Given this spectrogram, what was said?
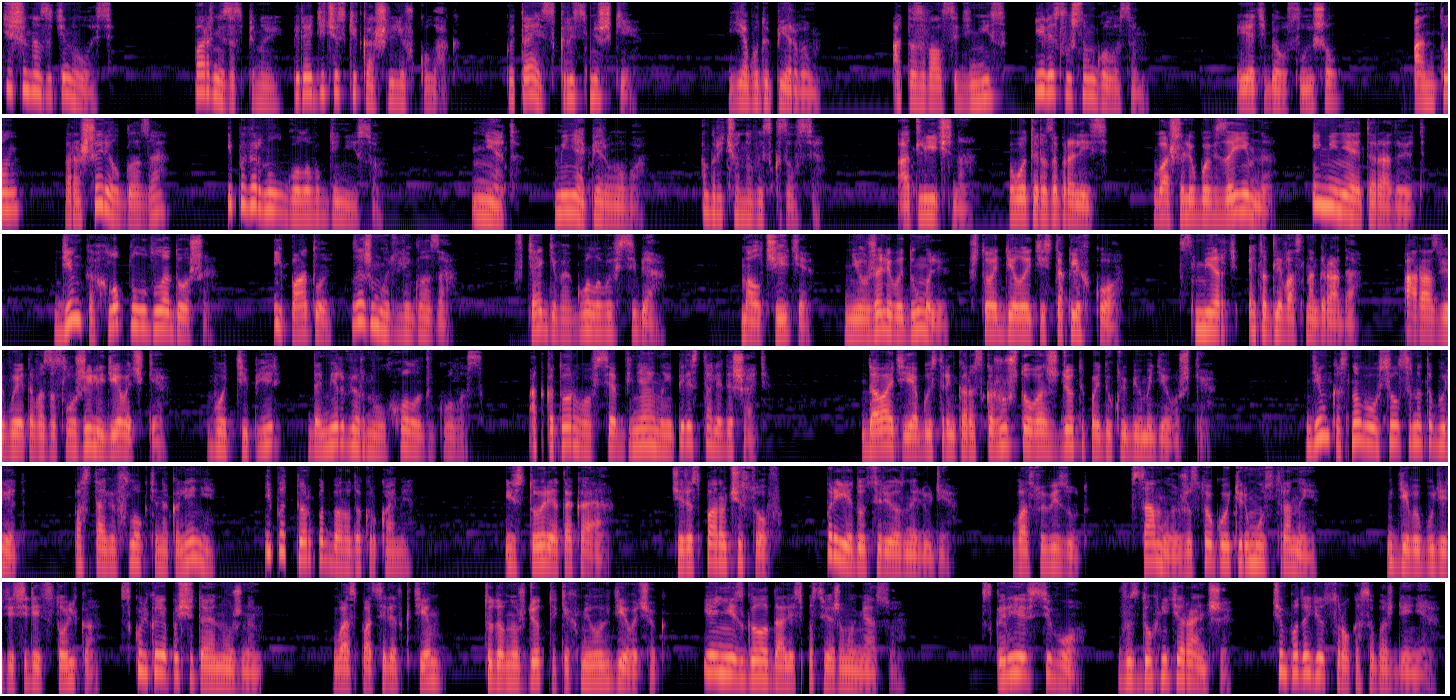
Тишина затянулась. Парни за спиной периодически кашляли в кулак, пытаясь скрыть смешки. «Я буду первым», — отозвался Денис еле слышным голосом. «Я тебя услышал». Антон расширил глаза и повернул голову к Денису. «Нет, меня первого», — обреченно высказался. «Отлично, вот и разобрались. Ваша любовь взаимна, и меня это радует». Димка хлопнул в ладоши, и падлы зажмурили глаза, втягивая головы в себя. «Молчите. Неужели вы думали, что отделаетесь так легко? Смерть — это для вас награда. А разве вы этого заслужили, девочки?» Вот теперь Дамир вернул холод в голос, от которого все обвиняемые перестали дышать. «Давайте я быстренько расскажу, что вас ждет, и пойду к любимой девушке». Димка снова уселся на табурет, поставив локти на колени и подпер подбородок руками. «История такая. Через пару часов приедут серьезные люди. Вас увезут в самую жестокую тюрьму страны, где вы будете сидеть столько, сколько я посчитаю нужным. Вас подселят к тем, кто давно ждет таких милых девочек, и они изголодались по свежему мясу. Скорее всего, вы сдохнете раньше, чем подойдет срок освобождения.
